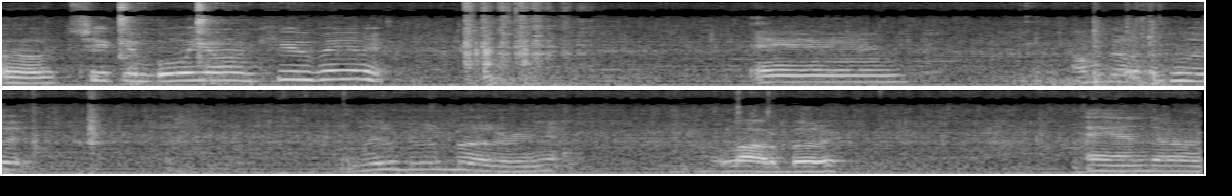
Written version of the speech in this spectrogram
uh, uh, chicken bouillon cube in it. And I'm gonna put a little bit of butter in it. A lot of butter. And uh,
